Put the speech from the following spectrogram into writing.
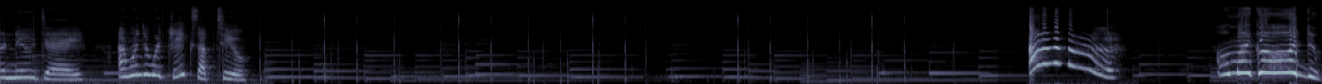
A new day. I wonder what Jake's up to. Ah! Oh my god!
